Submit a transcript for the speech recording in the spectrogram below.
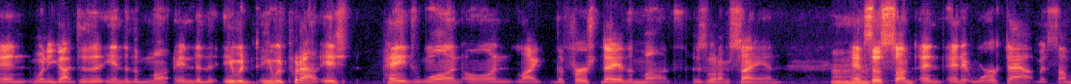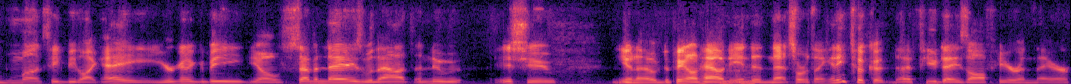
and when he got to the end of the month end of the he would he would put out ish, page one on like the first day of the month is what i'm saying mm-hmm. and so some and and it worked out but some months he'd be like hey you're gonna be you know seven days without a new issue you know, depending on how it mm-hmm. ended and that sort of thing. And he took a, a few days off here and there,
